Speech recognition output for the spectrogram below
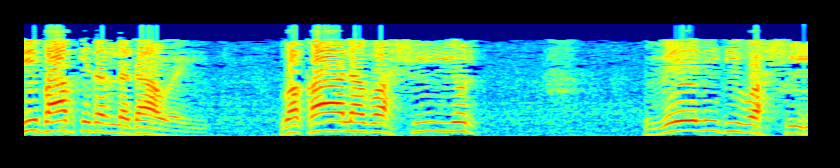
دی باب کې در لدا وای وقال وحشی ویلی دی وحشی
